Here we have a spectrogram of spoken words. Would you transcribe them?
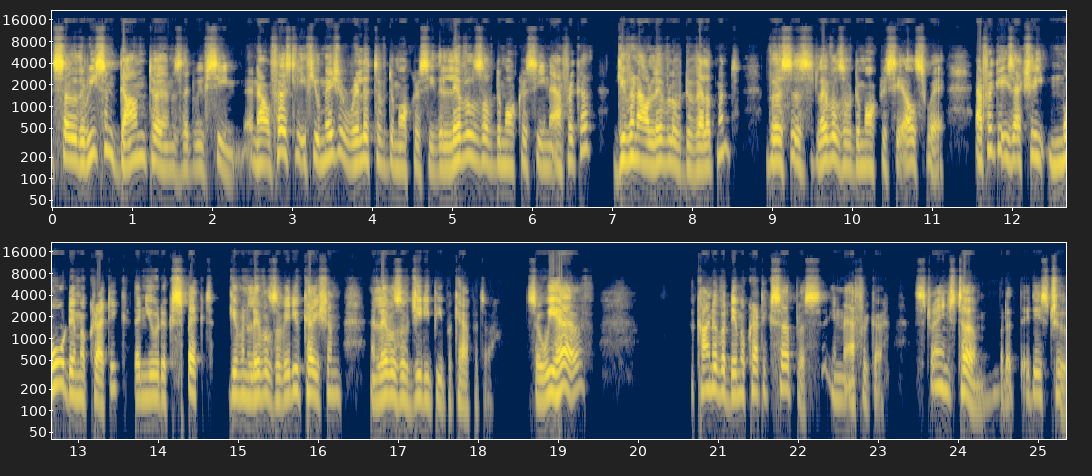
So the recent downturns that we've seen. Now, firstly, if you measure relative democracy, the levels of democracy in Africa, given our level of development versus levels of democracy elsewhere, Africa is actually more democratic than you would expect given levels of education and levels of GDP per capita. So we have kind of a democratic surplus in Africa. Strange term, but it, it is true.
